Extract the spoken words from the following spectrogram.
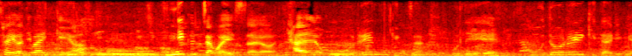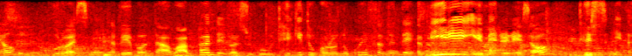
저희 어디 와 있게요? 국립극장 와 있어요. 달 오른 극장. 오늘 고도를 기다리며 보러 왔습니다. 매번 다 완판돼가지고 대기도 걸어놓고 했었는데 미리 예매를 해서 됐습니다.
